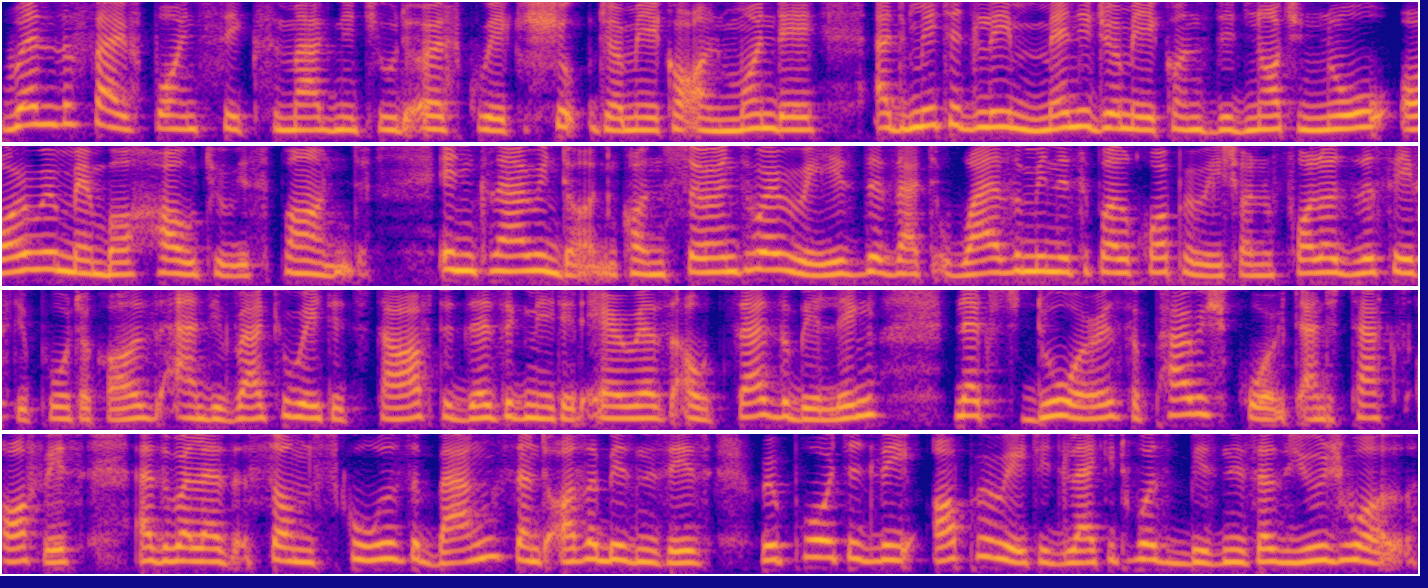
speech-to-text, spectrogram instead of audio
When the 5.6 magnitude earthquake shook Jamaica on Monday, admittedly many Jamaicans did not know or remember how to respond. In Clarendon, concerns were raised that while the municipal corporation followed the safety protocols and evacuated staff to designated areas outside the building, next door the parish court and tax office, as well as some schools, banks, and other businesses reportedly operated like it was business as usual.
